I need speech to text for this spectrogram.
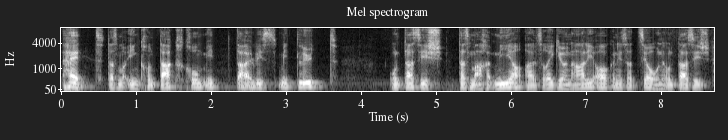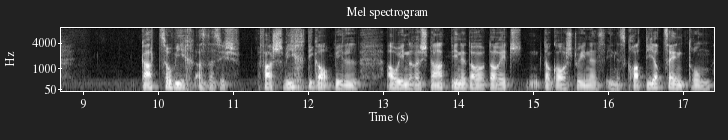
hat, dass man in Kontakt kommt mit teilweise mit Leuten. Und das ist, das machen wir als regionale Organisationen. Und das ist ganz so wichtig, also das ist fast wichtiger, weil auch in einer Stadt da, da, da gehst du in ein, in ein Quartierzentrum,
